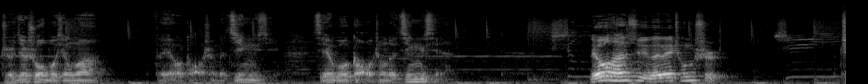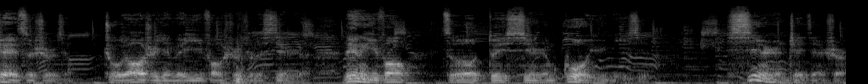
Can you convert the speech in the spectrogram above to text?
直接说不行吗？”非要搞什么惊喜，结果搞成了惊险。刘涵旭微微称是。这次事情主要是因为一方失去了信任，另一方则对信任过于迷信。信任这件事儿，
